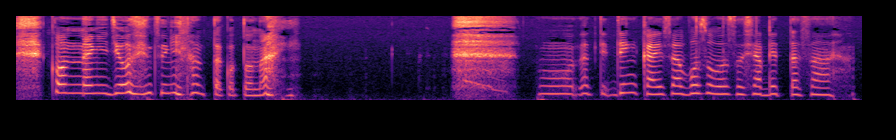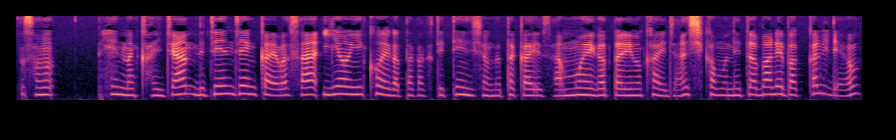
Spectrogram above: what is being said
こんなに饒舌になったことない。もう、だって前回さ、ボソボソ喋ったさ、その、変な回じゃん？で、前々回はさ、異様に声が高くてテンションが高いさ、萌え語りの回じゃん？しかもネタバレばっかりだよ。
